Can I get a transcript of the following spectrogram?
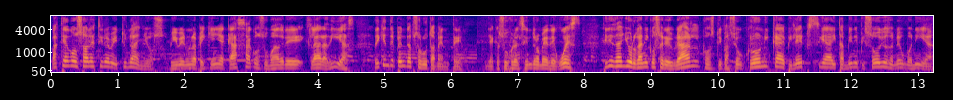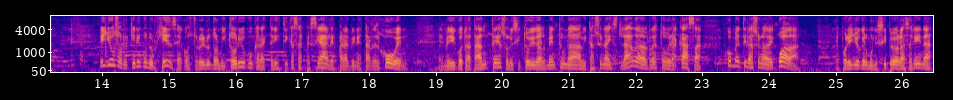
Bastián González tiene 21 años, vive en una pequeña casa con su madre Clara Díaz, de quien depende absolutamente, ya que sufre el síndrome de West, tiene daño orgánico cerebral, constipación crónica, epilepsia y también episodios de neumonía. Ellos requieren con urgencia construir un dormitorio con características especiales para el bienestar del joven. El médico tratante solicitó idealmente una habitación aislada del resto de la casa, con ventilación adecuada, es por ello que el municipio de La Serena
